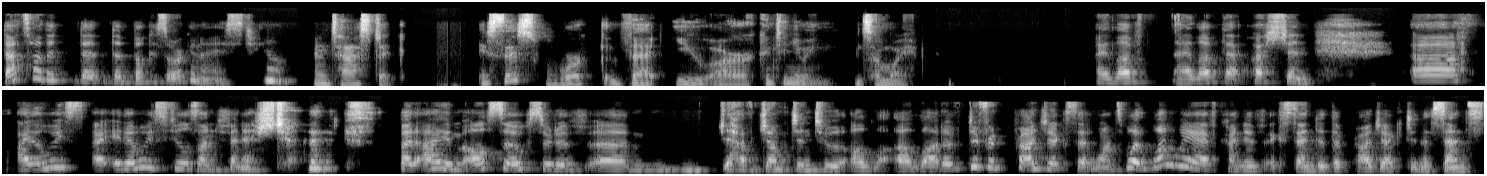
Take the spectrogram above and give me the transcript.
that's how the, the, the book is organized. Yeah. Fantastic. Is this work that you are continuing in some way? I love I love that question. Uh, I always it always feels unfinished, but I am also sort of um, have jumped into a, a lot of different projects at once. What one way I've kind of extended the project in a sense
